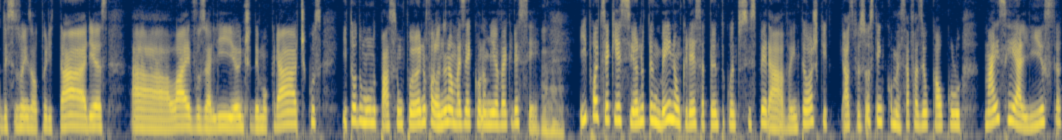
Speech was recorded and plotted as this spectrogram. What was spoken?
decisões autoritárias, a laivos ali antidemocráticos, e todo mundo passa um pano falando, não, mas a economia vai crescer. Uhum. E pode ser que esse ano também não cresça tanto quanto se esperava. Então, acho que as pessoas têm que começar a fazer o cálculo mais realista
